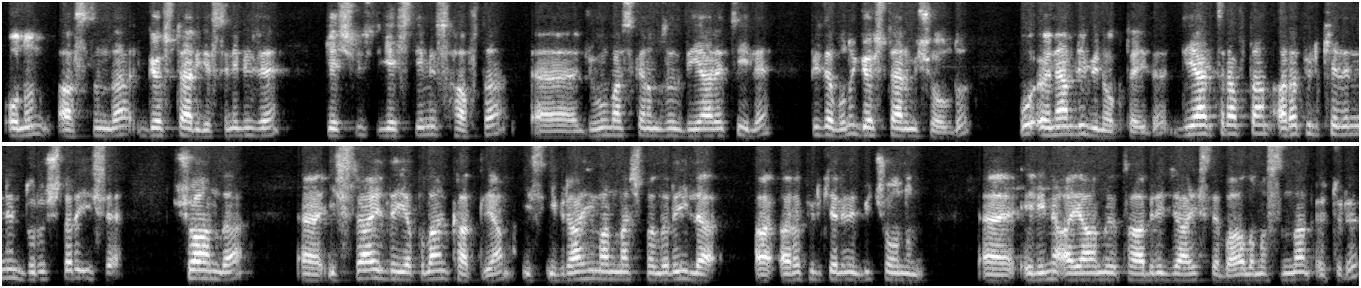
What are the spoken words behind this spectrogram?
onun aslında göstergesini bize geçmiş, geçtiğimiz hafta e, Cumhurbaşkanımızın ziyaretiyle bize bunu göstermiş oldu. Bu önemli bir noktaydı. Diğer taraftan Arap ülkelerinin duruşları ise şu anda e, İsrail'de yapılan katliam, İbrahim anlaşmalarıyla Arap ülkelerinin birçoğunun e, elini ayağını tabiri caizse bağlamasından ötürü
